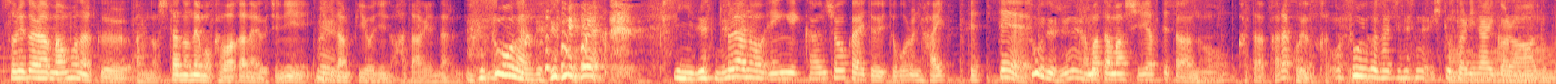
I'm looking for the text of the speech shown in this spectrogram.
それから間もなくあの下の根も乾かないうちに劇団 POD の旗揚げになるんです、そうなんですよね。不思議ですね。それはあの演劇鑑賞会というところに入ってってそうですよね。たまたま知り合ってたあの方から声がかかったそういう形ですね。人足りないからとうん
